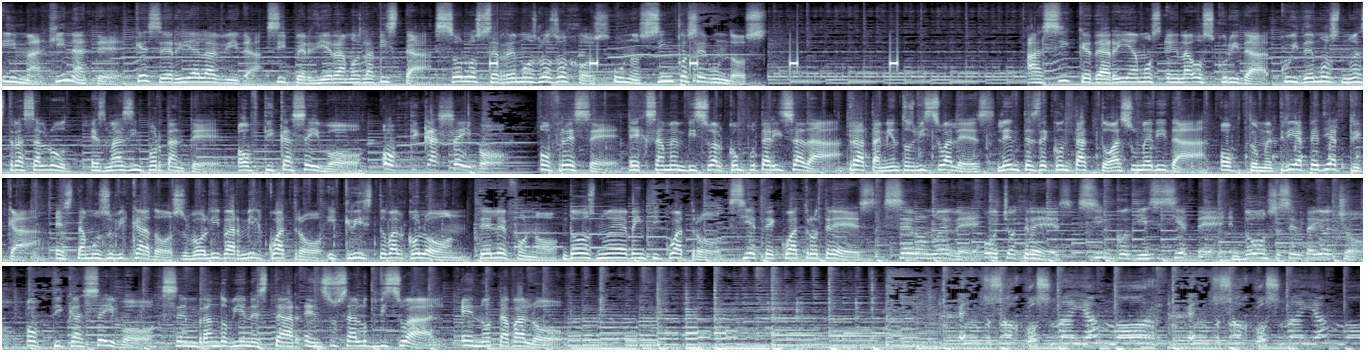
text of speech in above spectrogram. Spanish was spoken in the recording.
Imagínate qué sería la vida si perdiéramos la vista. Solo cerremos los ojos unos 5 segundos. Así quedaríamos en la oscuridad. Cuidemos nuestra salud, es más importante. Óptica Seibo. Óptica Seibo. Ofrece examen visual computarizada, tratamientos visuales, lentes de contacto a su medida, optometría pediátrica. Estamos ubicados Bolívar 1004 y Cristóbal Colón. Teléfono 2924 743 0983 517 268. Óptica Seibo, sembrando bienestar en su salud visual en Otavalo. Ojos amor, en tus ojos no amor.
